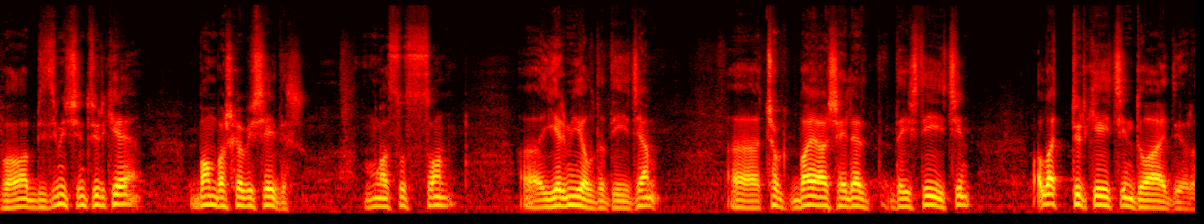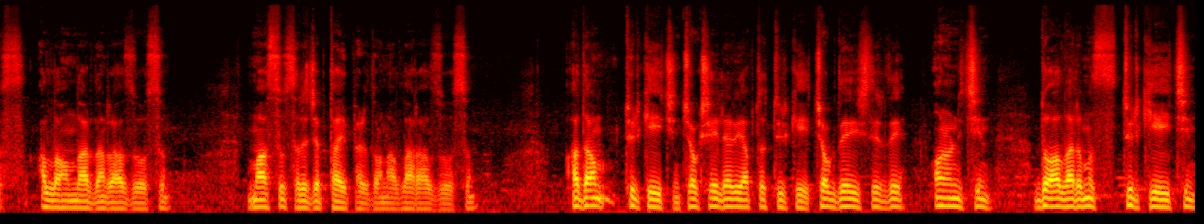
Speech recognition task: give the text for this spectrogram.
Valla bizim için Türkiye bambaşka bir şeydir. Mahsus son e, 20 yılda diyeceğim. E, Çok bayağı şeyler değiştiği için valla Türkiye için dua ediyoruz. Allah onlardan razı olsun. Mahsus Recep Tayyip Erdoğan Allah razı olsun. Adam Türkiye için çok şeyler yaptı. Türkiye'yi çok değiştirdi. Onun için dualarımız Türkiye için.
